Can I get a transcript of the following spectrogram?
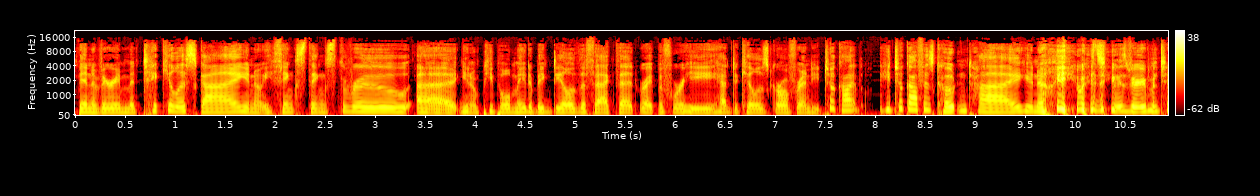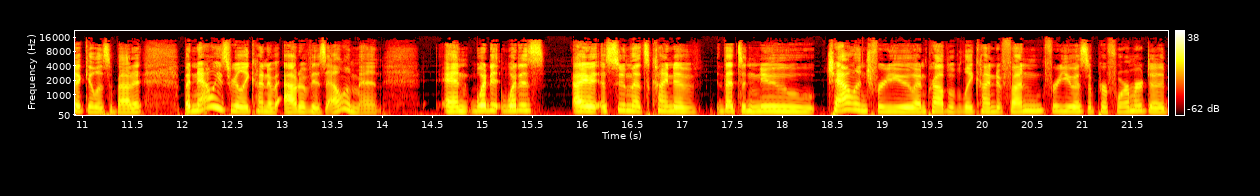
been a very meticulous guy. You know, he thinks things through. Uh, you know, people made a big deal of the fact that right before he had to kill his girlfriend, he took out he took off his coat and tie. You know, he was he was very meticulous about it. But now he's really kind of out of his element. And what what is I assume that's kind of that's a new challenge for you and probably kind of fun for you as a performer to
